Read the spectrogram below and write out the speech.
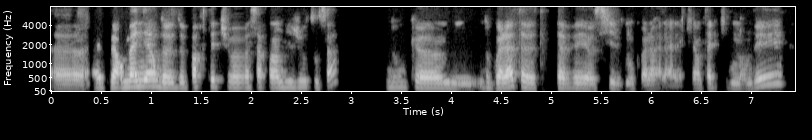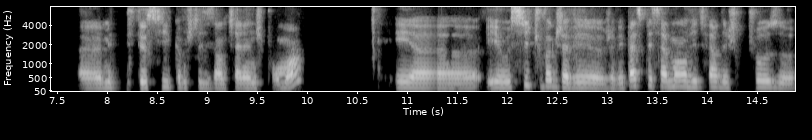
avec leur manière de, porter, tu vois, certains bijoux, tout ça. Donc, donc voilà, tu avais aussi donc, voilà, la, la clientèle qui demandait. mais c'était aussi, comme je te disais, un challenge pour moi. Et, et aussi, tu vois que j'avais, j'avais pas spécialement envie de faire des choses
